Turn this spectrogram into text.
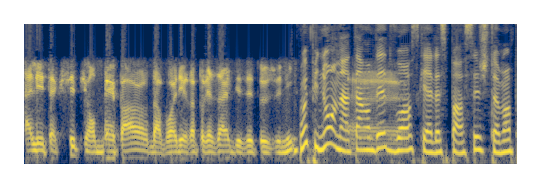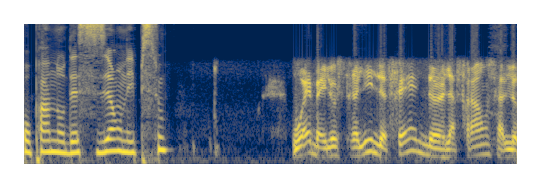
à les taxer, puis ils ont bien peur d'avoir des représailles des États-Unis. Oui, puis nous, on attendait de euh, voir ce qui allait se passer justement pour prendre nos décisions. On est pissou. Oui, bien, l'Australie le fait. la France, elle,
